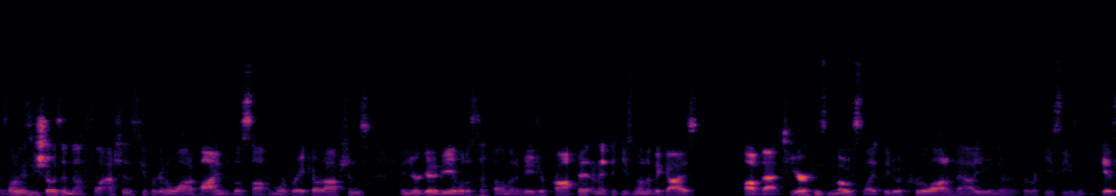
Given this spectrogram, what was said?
as long as he shows enough flashes, people are going to want to buy into those sophomore breakout options, and you're going to be able to sell him at a major profit. And I think he's one of the guys of that tier who's most likely to accrue a lot of value in their rookie season because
